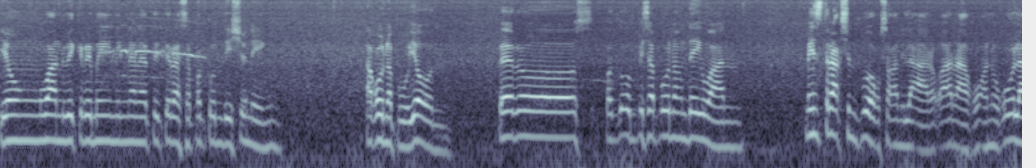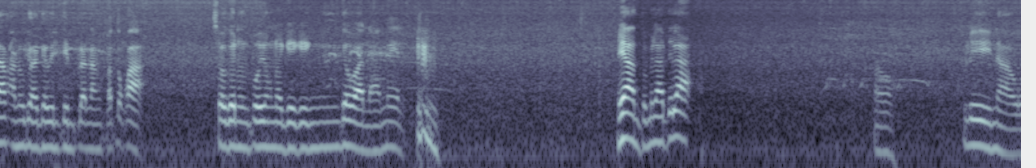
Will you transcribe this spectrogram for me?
Yung one week remaining na natitira sa pag-conditioning, ako na po yon. Pero pag-uumpisa po ng day 1, may instruction po ako sa kanila araw-araw kung ano kulang, ano gagawin timpla ng patuka. So ganun po yung nagiging gawa namin. Ayan, tumila-tila. Oh. Linaw.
